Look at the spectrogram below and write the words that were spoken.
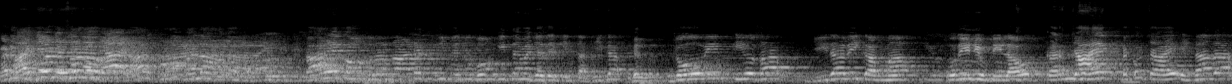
ਮੈਡਮ ਇੱਕ ਮਿੰਟ ਸੁਣ। ਯਾਰ ਪਹਿਲਾਂ। ਸਾਰੇ ਕਾਉਂਸਲਰ ਨਾਲ ਨੇ ਤੁਸੀਂ ਮੈਨੂੰ ਫੋਨ ਕੀਤਾ ਮੈਂ ਜਦੇ ਕੀਤਾ ਠੀਕ ਆ? ਜੋ ਵੀ ਈਓ ਸਾਹਿਬ ਜਿਹਦਾ ਵੀ ਕੰਮ ਆ ਉਹਦੀ ਡਿਊਟੀ ਲਾਓ। ਚਾਹੇ ਦੇਖੋ ਚਾਹੇ ਇਹਨਾਂ ਦਾ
